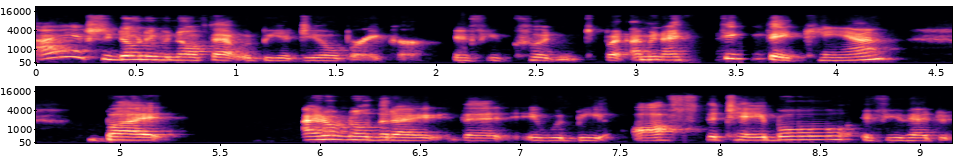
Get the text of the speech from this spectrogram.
I actually don't even know if that would be a deal breaker if you couldn't, but I mean, I think they can, but I don't know that I that it would be off the table if you had to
